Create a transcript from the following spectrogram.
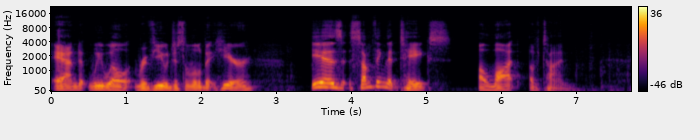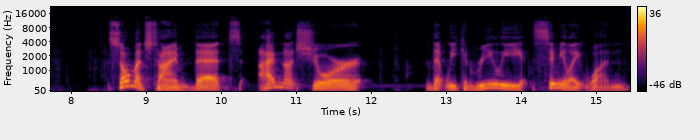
and we will review just a little bit here, is something that takes a lot of time. So much time that I'm not sure that we could really simulate one.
